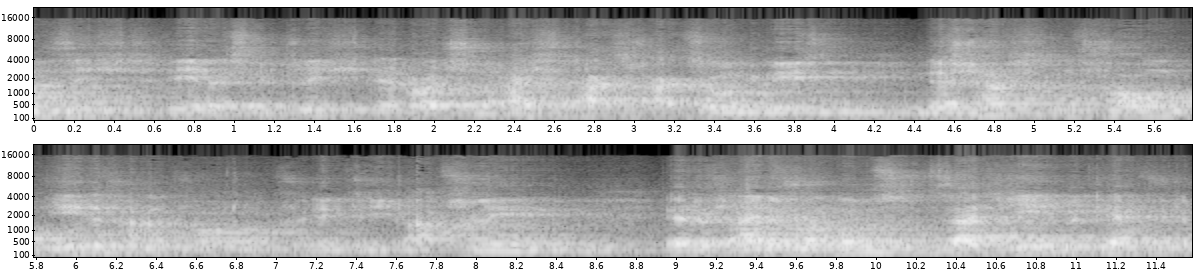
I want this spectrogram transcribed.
Ansicht wäre es die Pflicht der deutschen Reichstagsfraktion gewesen, der schärfsten Form jede Verantwortung für den Krieg abzulehnen, der durch eine von uns seit je bekämpfte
